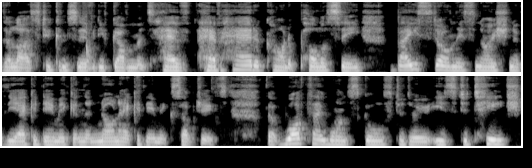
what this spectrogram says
the last two conservative governments have have had a kind of policy based on this notion of the academic and the non-academic subjects that what they want schools to do is to teach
